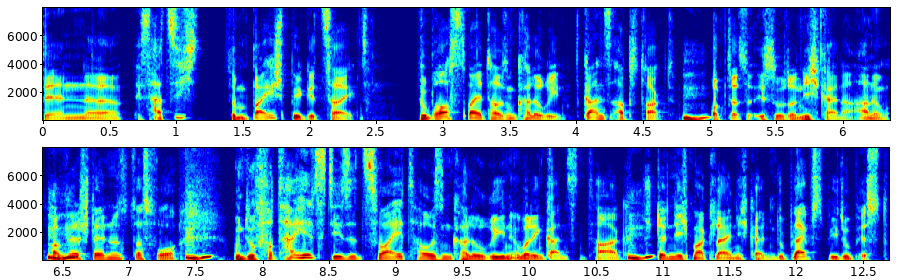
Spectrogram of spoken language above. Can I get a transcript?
Denn äh, es hat sich zum Beispiel gezeigt, du brauchst 2000 Kalorien, ganz abstrakt. Ob das so ist oder nicht, keine Ahnung. Aber wir stellen uns das vor. Und du verteilst diese 2000 Kalorien über den ganzen Tag. Ständig mal Kleinigkeiten. Du bleibst, wie du bist.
